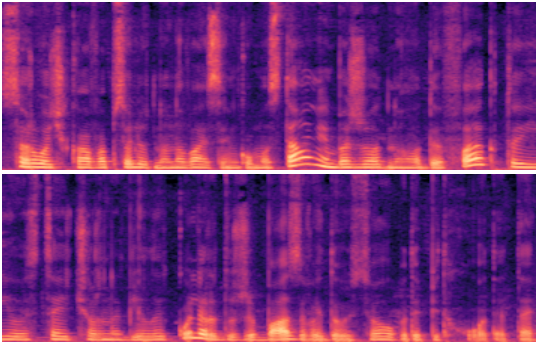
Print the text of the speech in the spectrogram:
Сорочка в абсолютно новесенькому стані, без жодного дефекту, і ось цей чорно-білий колір дуже базовий до усього буде підходити.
